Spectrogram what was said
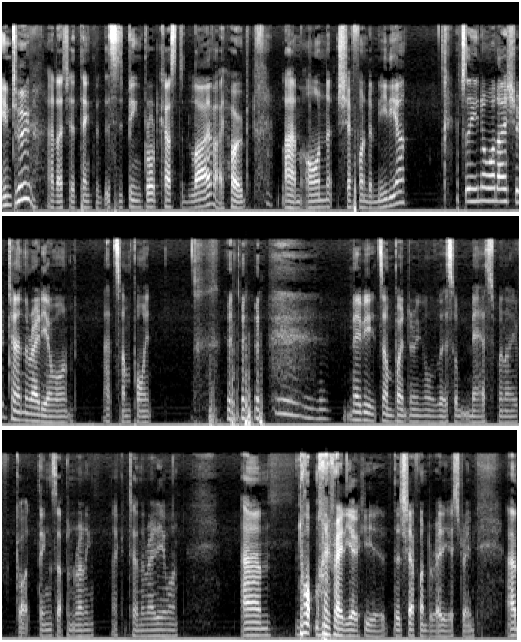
into. I'd like to think that this is being broadcasted live. I hope um, on Chef Wonder Media. Actually, you know what? I should turn the radio on at some point. Maybe at some point during all this mess, when I've got things up and running, I can turn the radio on. Um, not my radio here, the Chef Wonder radio stream. Uh,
